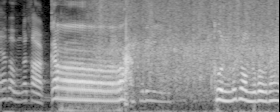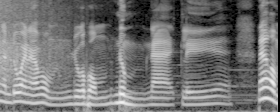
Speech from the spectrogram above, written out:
ครับผมก็ขอกราบสวัสดี คุณผู้ชมทุกคนทุกท่านกันด้วยนะครับผมอยู่กับผมหนุ่มนาเกลือนะครับผม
